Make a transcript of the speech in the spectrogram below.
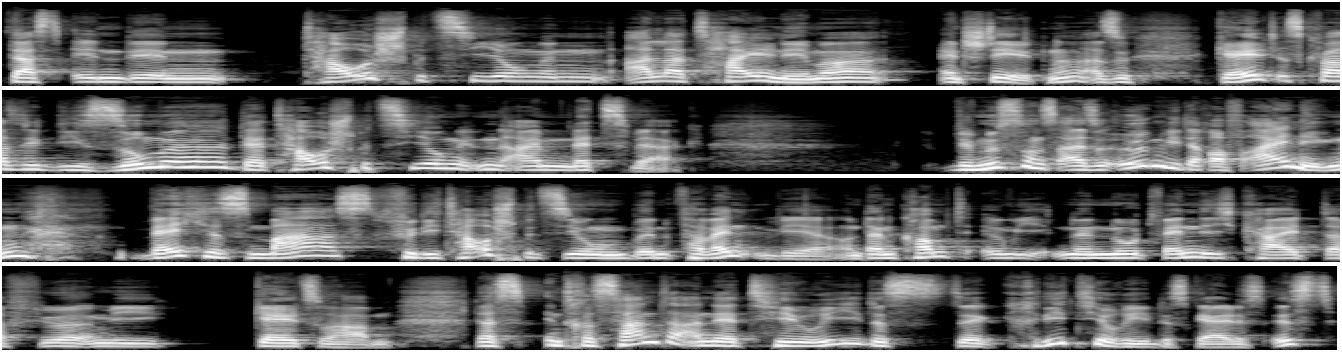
das in den Tauschbeziehungen aller Teilnehmer entsteht. Ne? Also Geld ist quasi die Summe der Tauschbeziehungen in einem Netzwerk. Wir müssen uns also irgendwie darauf einigen, welches Maß für die Tauschbeziehungen verwenden wir. Und dann kommt irgendwie eine Notwendigkeit dafür, irgendwie Geld zu haben. Das Interessante an der Theorie des, der Kredittheorie des Geldes ist,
